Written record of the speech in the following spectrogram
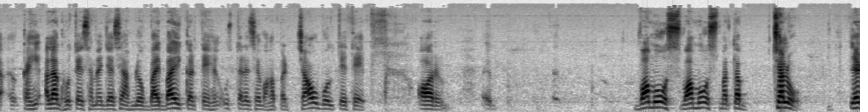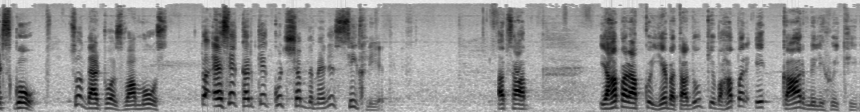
कहीं अलग होते समय, जैसे हम लोग बाय बाय करते हैं, उस तरह से वहाँ पर चाओ बोलते थे। और, वामोस वामोस मतलब चलो let's go so that was वामोस। तो ऐसे करके कुछ शब्द मैंने सीख लिए थे। अब साहब, यहाँ पर आपको ये बता दूँ कि वहाँ पर एक कार मिली हुई थी।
